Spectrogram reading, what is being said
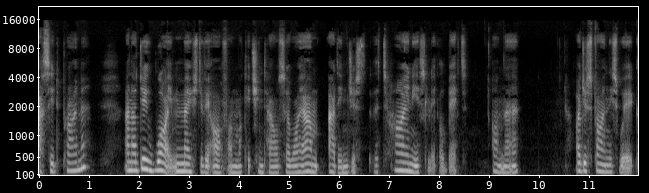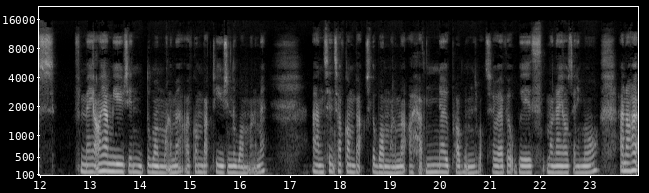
acid primer and I do wipe most of it off on my kitchen towel so I am adding just the tiniest little bit on there. I just find this works for me. I am using the one monomer. I've gone back to using the one monomer. And since I've gone back to the one monomer I have no problems whatsoever with my nails anymore. And I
